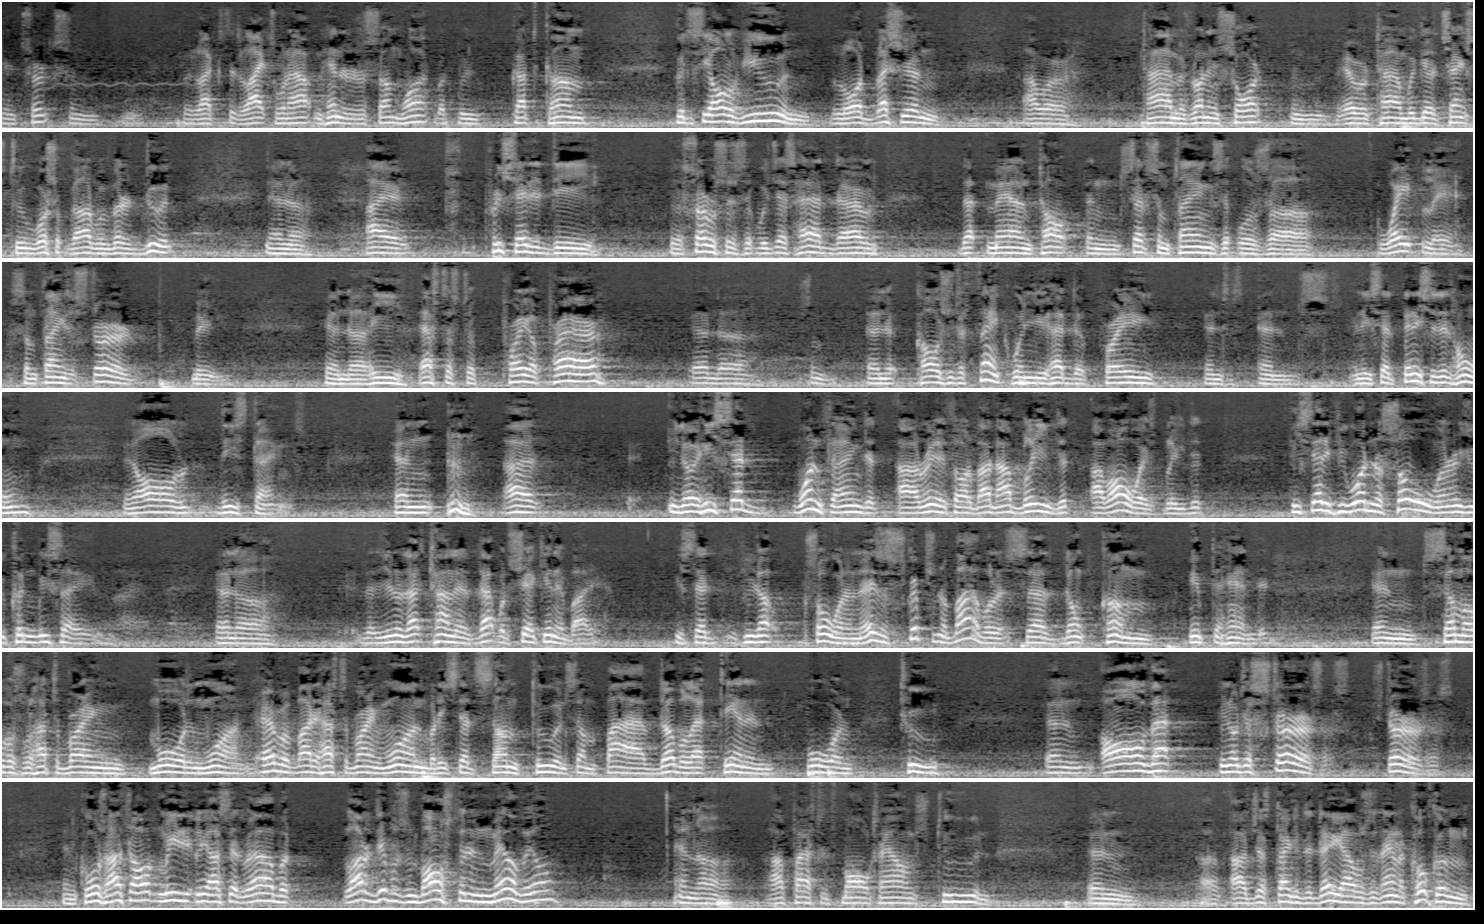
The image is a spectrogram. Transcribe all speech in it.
in church, and like I said, the lights went out and hindered us somewhat, but we got to come. Good to see all of you, and the Lord bless you. And our time is running short, and every time we get a chance to worship God, we better do it. And uh, I appreciated the the services that we just had there. That man taught and said some things that was uh, weighty some things that stirred me. And uh, he asked us to pray a prayer, and uh, some, and it caused you to think when you had to pray, and and and he said, finish it at home, and all these things. And I, you know, he said one thing that I really thought about, and I believed it. I've always believed it he said if you wasn't a soul winner, you couldn't be saved. And, uh, the, you know, that kind of, that would shake anybody. He said, if you're not a soul winner, and there's a scripture in the Bible that says, don't come empty handed. And some of us will have to bring more than one. Everybody has to bring one, but he said some two and some five, double that ten and four and two. And all that you know, just stirs us, stirs us. And of course, I thought immediately, I said, well, but a lot of difference in Boston and Melville. And uh, I've pastored small towns too. And, and uh, I was just thinking today, I was in Anacoco and,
